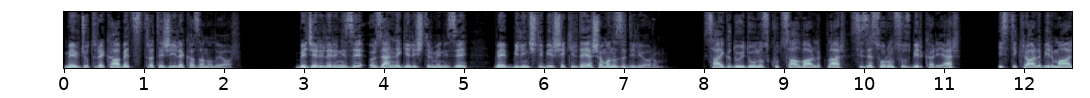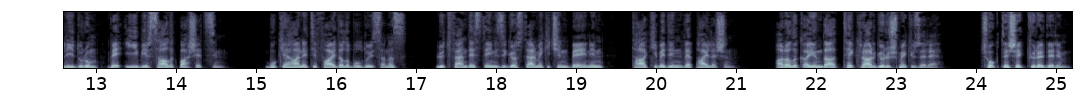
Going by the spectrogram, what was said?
mevcut rekabet stratejiyle kazanılıyor. Becerilerinizi özenle geliştirmenizi ve bilinçli bir şekilde yaşamanızı diliyorum. Saygı duyduğunuz kutsal varlıklar size sorunsuz bir kariyer, istikrarlı bir mali durum ve iyi bir sağlık bahşetsin. Bu kehaneti faydalı bulduysanız, lütfen desteğinizi göstermek için beğenin, takip edin ve paylaşın. Aralık ayında tekrar görüşmek üzere. Çok teşekkür ederim.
